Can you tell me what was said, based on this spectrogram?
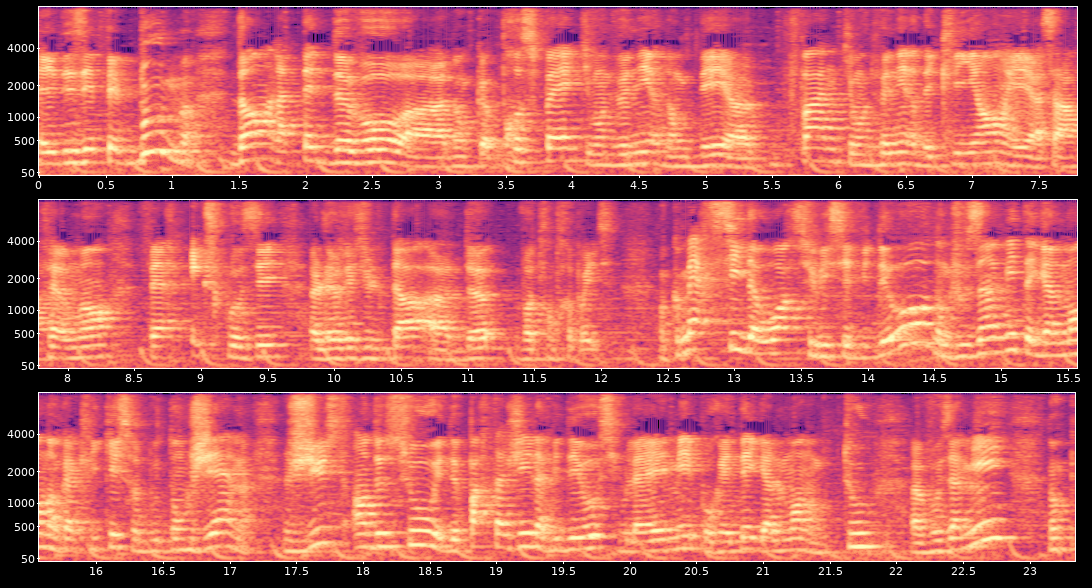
et des effets boum dans la tête de vos euh, donc prospects qui vont devenir donc des euh, fans, qui vont devenir des clients et ça va vraiment faire exploser le résultat de votre entreprise. Donc merci d'avoir suivi cette vidéo. Donc je vous invite également donc à cliquer sur le bouton j'aime juste en dessous et de partager la vidéo si vous l'avez aimé pour aider également donc tous euh, vos amis. Donc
